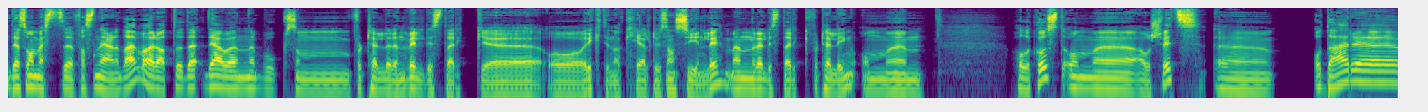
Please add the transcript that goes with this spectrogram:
det som var mest fascinerende der, var at det, det er jo en bok som forteller en veldig sterk, og riktignok helt usannsynlig, men veldig sterk fortelling om holocaust, om Auschwitz. Og der eh,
